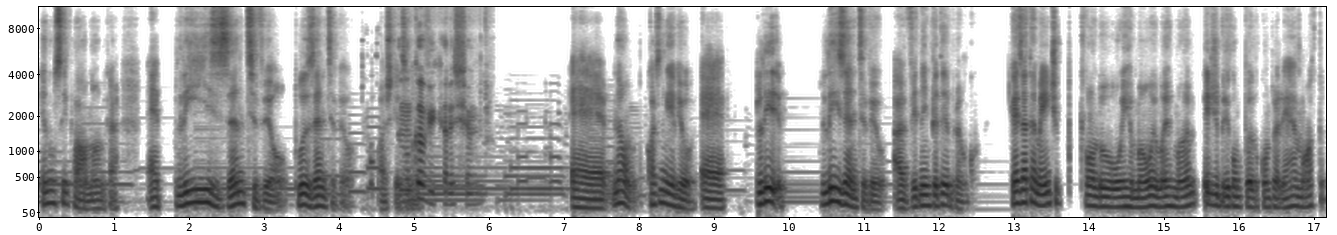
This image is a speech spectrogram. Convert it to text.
Eu não sei falar o nome, cara. É Pleasantville. Pleasantville. Acho que é nunca vi, cara, esse filme. É, não, quase ninguém viu. É Ple Pleasantville, A Vida em Preto e Branco. Que é exatamente quando o irmão e uma irmã, eles brigam pelo controle remoto.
